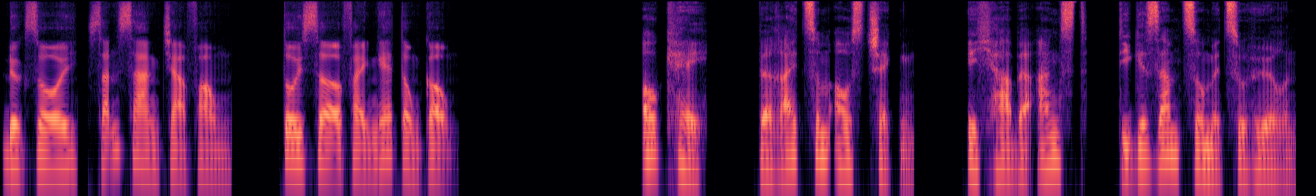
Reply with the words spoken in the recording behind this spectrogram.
Được rồi, sẵn sàng trả phòng. Tôi sợ phải nghe tổng cộng. Okay, bereit zum Auschecken. Ich habe Angst, die Gesamtsumme zu hören.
